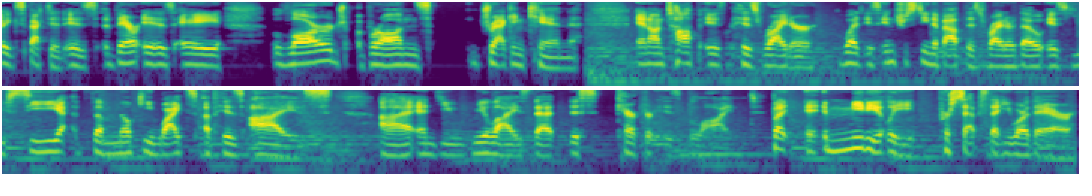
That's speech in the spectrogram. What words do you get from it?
expected is there is a large bronze dragonkin and on top is his rider. What is interesting about this rider though is you see the milky whites of his eyes uh, and you realize that this character is blind, but it immediately percepts that you are there.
